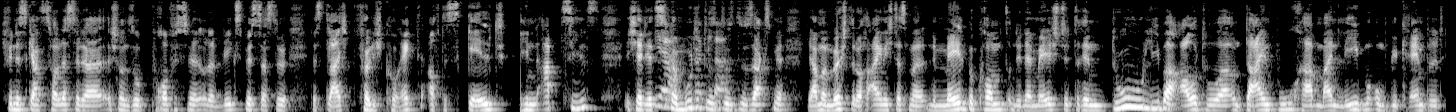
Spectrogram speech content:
Ich finde es ganz toll, dass du da schon so professionell unterwegs bist, dass du das gleich völlig korrekt auf das Geld hin abzielst. Ich hätte jetzt ja, vermutet, du, du, du, sagst mir, ja, man möchte doch eigentlich, dass man eine Mail bekommt und in der Mail steht drin, du, lieber Autor, und dein Buch haben mein Leben umgekrempelt.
